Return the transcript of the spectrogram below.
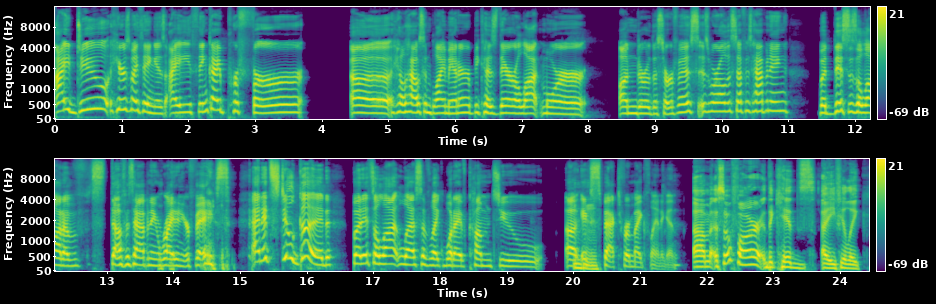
I do. Here's my thing: is I think I prefer uh Hill House and Bly Manor because they're a lot more under the surface. Is where all this stuff is happening. But this is a lot of stuff is happening right in your face. and it's still good, but it's a lot less of like what I've come to uh, Mhm. expect from Mike Flanagan. Um, so far the kids, I feel like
